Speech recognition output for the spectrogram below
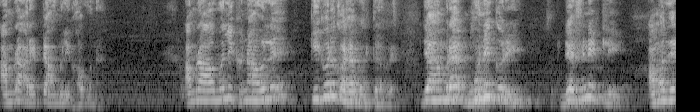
আমরা আরেকটা আওয়ামী লীগ হব না। আমরা আওয়ামী লীগ না হলে কি করে কথা বলতে হবে? যে আমরা মনে করি ডেফিনেটলি আমাদের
